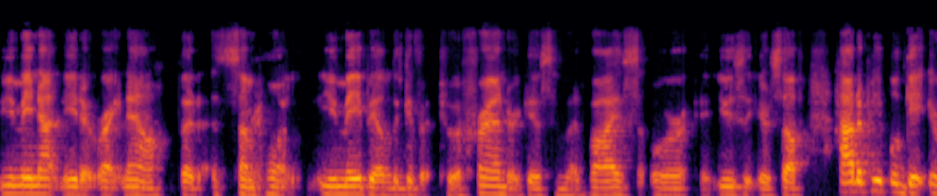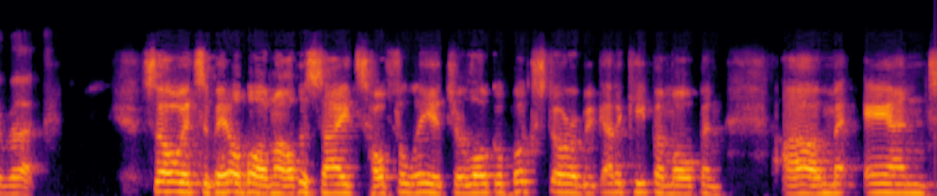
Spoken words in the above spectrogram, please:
you may not need it right now, but at some point you may be able to give it to a friend or give some advice or use it yourself. How do people get your book? So it's available on all the sites, hopefully at your local bookstore. We've got to keep them open. Um, and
